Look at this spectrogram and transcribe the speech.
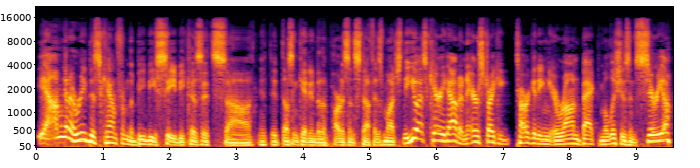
Yeah, I'm going to read this account from the BBC because it's uh, it, it doesn't get into the partisan stuff as much. The U.S. carried out an airstrike targeting Iran-backed militias in Syria.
